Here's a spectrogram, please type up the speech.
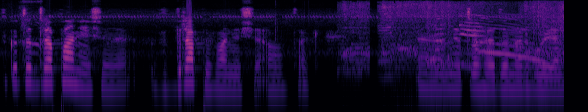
Tylko to drapanie się, wdrapywanie się, o tak, e, mnie trochę denerwuje.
